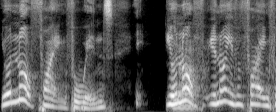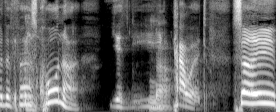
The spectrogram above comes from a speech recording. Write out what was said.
you're not fighting for wins. You're not. You're not even fighting for the first corner. You, you No. coward. So.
